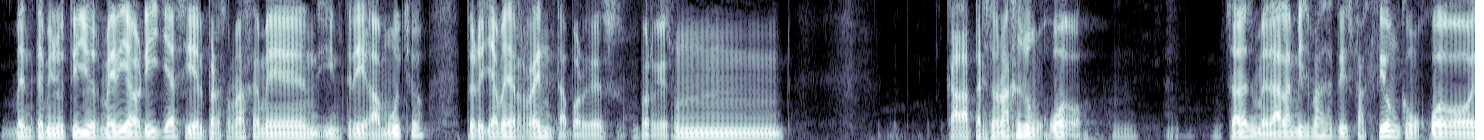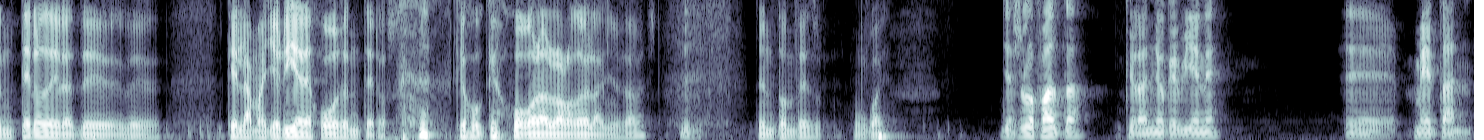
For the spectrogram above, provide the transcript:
20 minutillos, media orilla, si el personaje me intriga mucho, pero ya me renta, porque es, porque es un... Cada personaje es un juego. ¿Sabes? Me da la misma satisfacción que un juego entero de... de- de- que la mayoría de juegos enteros que juego a lo largo del año, ¿sabes? Entonces, guay. Ya solo falta que el año que viene eh, metan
